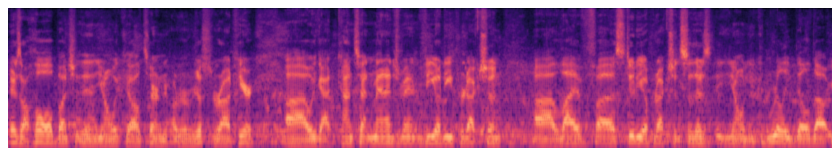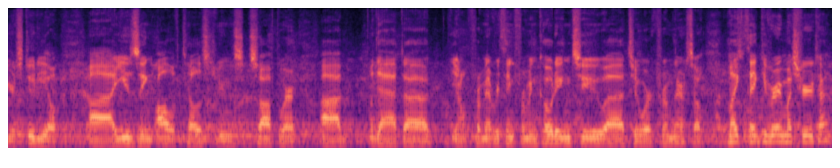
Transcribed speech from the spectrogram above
There's a whole bunch of the, you know we can turn or just around here. Uh, we got content management, VOD production uh, live uh, studio production. So there's, you know, you can really build out your studio uh, using all of Telestream's software. Uh, that uh, you know, from everything from encoding to uh, to work from there. So, Mike, thank you very much for your time.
